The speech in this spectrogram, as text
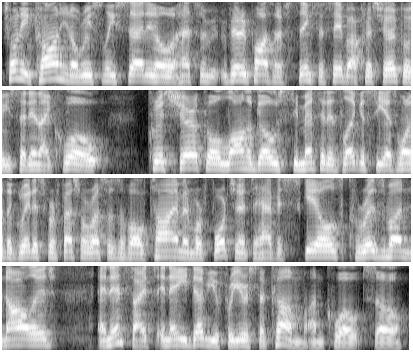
Tony Khan, you know, recently said, you know, had some very positive things to say about Chris Jericho. He said, and I quote, Chris Jericho long ago cemented his legacy as one of the greatest professional wrestlers of all time, and we're fortunate to have his skills, charisma, knowledge, and insights in AEW for years to come. Unquote. So,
